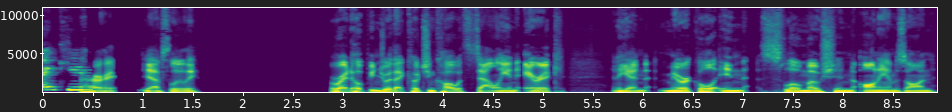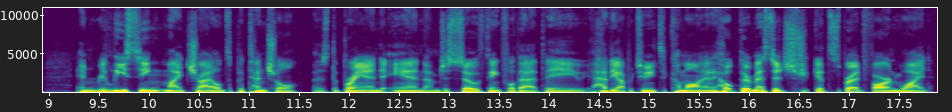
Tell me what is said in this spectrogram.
Thank you. All right. Yeah, absolutely. All right. I hope you enjoyed that coaching call with Sally and Eric. And again, Miracle in Slow Motion on Amazon and releasing my child's potential as the brand. And I'm just so thankful that they had the opportunity to come on. And I hope their message gets spread far and wide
